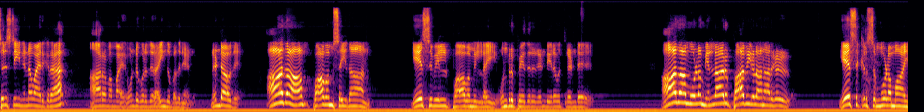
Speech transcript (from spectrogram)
சிருஷ்டியின் என்னவா இருக்கிறார்? ஆரம்பமாய் ஒன்று குறைந்த ஐந்து பதினேழு. ரெண்டாவது ஆதாம் பாவம் செய்தான். இயேசுவில் பாவம் இல்லை. ஒன்று பேதிரு ரெண்டு இருபத்தி ரெண்டு ஆதாம் மூலம் எல்லாரும் பாவிகளானார்கள். இயேசு கிறிஸ்து மூலமாய்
